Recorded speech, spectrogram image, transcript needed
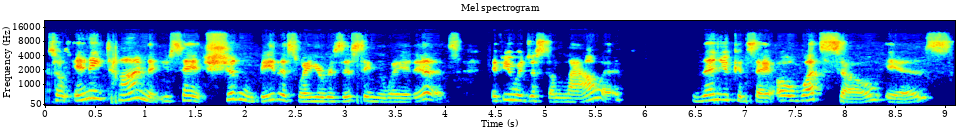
Yes. So any time that you say it shouldn't be this way, you're resisting the way it is. If you would just allow it, then you could say, oh, what's so is,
